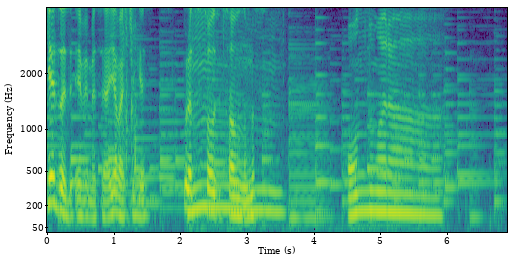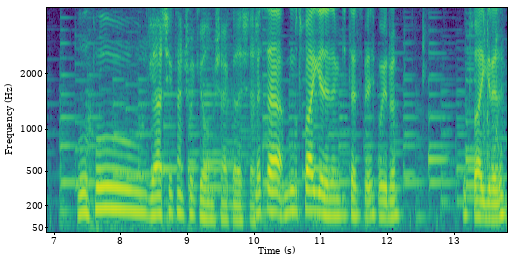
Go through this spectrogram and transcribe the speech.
Gez hadi evi mesela yavaşça gez. Burası sol- Hmm, salonumuz. 10 numara. Uhu, gerçekten çok iyi olmuş arkadaşlar. Mesela mutfağa gelelim Gitarist Bey buyurun. Mutfağa girelim.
